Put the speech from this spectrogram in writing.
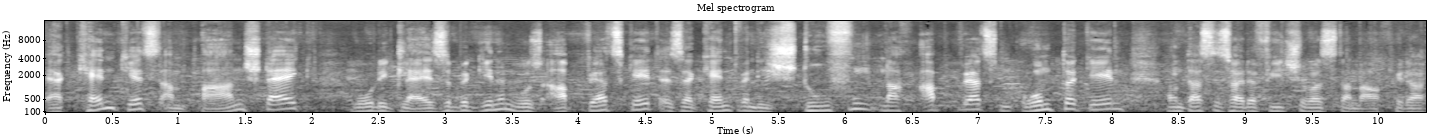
erkennt jetzt am Bahnsteig, wo die Gleise beginnen, wo es abwärts geht. Es erkennt, wenn die Stufen nach abwärts und runtergehen. Und das ist halt ein Feature, was dann auch wieder,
